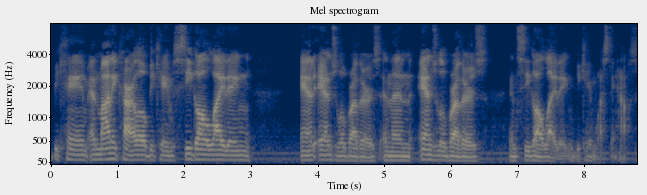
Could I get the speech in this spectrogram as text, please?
became and Monte Carlo became Seagull Lighting and Angelo Brothers, and then Angelo Brothers and Seagull Lighting became Westinghouse.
